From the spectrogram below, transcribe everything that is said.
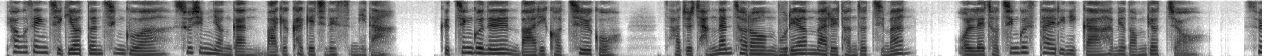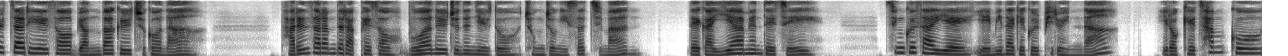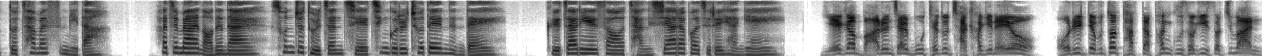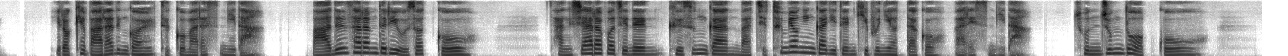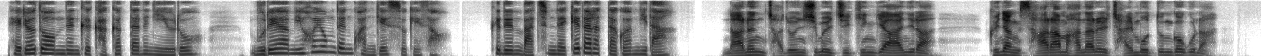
평생 직이었던 친구와 수십 년간 막역하게 지냈습니다. 그 친구는 말이 거칠고 자주 장난처럼 무례한 말을 던졌지만 원래 저 친구 스타일이니까 하며 넘겼죠. 술자리에서 면박을 주거나 다른 사람들 앞에서 무안을 주는 일도 종종 있었지만 내가 이해하면 되지. 친구 사이에 예민하게 굴 필요 있나? 이렇게 참고 또 참았습니다. 하지만 어느 날 손주 돌잔치에 친구를 초대했는데 그 자리에서 장씨 할아버지를 향해 얘가 말은 잘 못해도 착하긴 해요. 어릴 때부터 답답한 구석이 있었지만 이렇게 말하는 걸 듣고 말았습니다. 많은 사람들이 웃었고 장씨 할아버지는 그 순간 마치 투명인간이 된 기분이었다고 말했습니다. 존중도 없고 배려도 없는 그 가깝다는 이유로 무례함이 허용된 관계 속에서 그는 마침내 깨달았다고 합니다. 나는 자존심을 지킨 게 아니라 그냥 사람 하나를 잘못 둔 거구나.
